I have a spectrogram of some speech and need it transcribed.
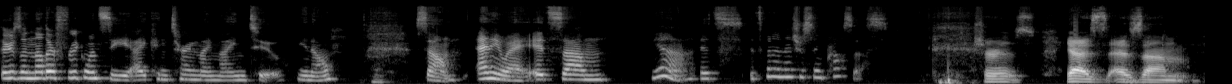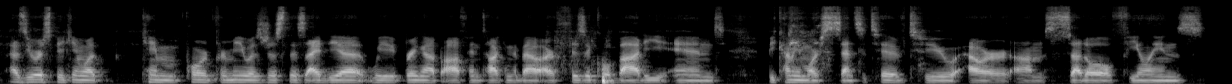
there's another frequency I can turn my mind to, you know? Hmm. So, anyway, it's, um, yeah, it's, it's been an interesting process. Sure is. Yeah, as as um as you were speaking, what came forward for me was just this idea we bring up often talking about our physical body and becoming more sensitive to our um, subtle feelings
